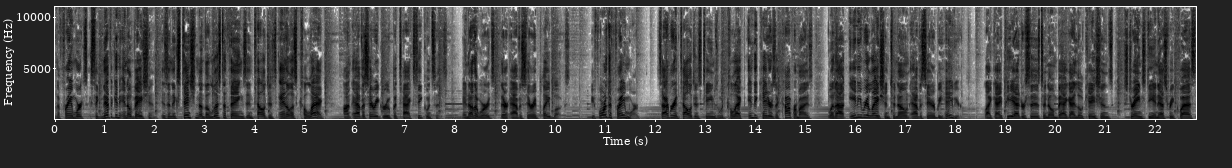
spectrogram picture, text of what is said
the framework's significant innovation is an extension of the list of things intelligence analysts collect on adversary group attack sequences. In other words, their adversary playbooks. Before the framework, cyber intelligence teams would collect indicators of compromise without any relation to known adversary behavior, like IP addresses to known bad guy locations, strange DNS requests,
